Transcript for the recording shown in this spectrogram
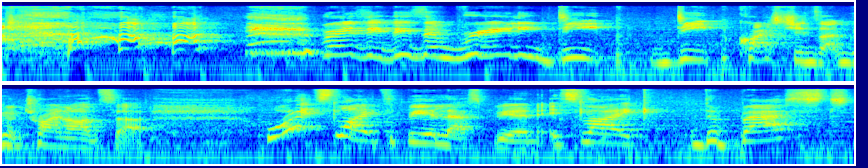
Rosie, these are really deep, deep questions that I'm going to try and answer. What it's like to be a lesbian? It's like the best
